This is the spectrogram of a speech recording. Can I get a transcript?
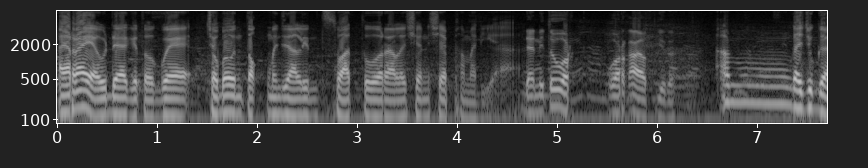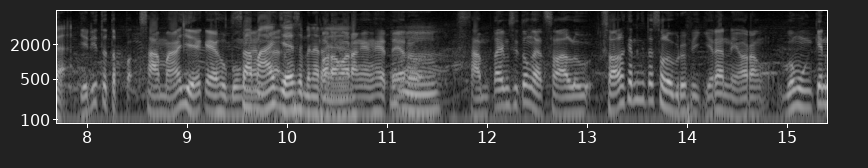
akhirnya ya udah gitu, gue coba untuk menjalin suatu relationship sama dia. dan itu work workout gitu. Enggak juga. Jadi tetap sama aja ya kayak hubungan Sama aja sebenarnya. orang-orang yang hetero. Hmm. Sometimes itu nggak selalu soalnya kan kita selalu berpikiran nih orang gue mungkin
